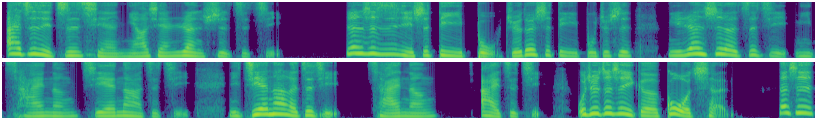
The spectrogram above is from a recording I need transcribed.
爱自己之前，你要先认识自己。认识自己是第一步，绝对是第一步。就是你认识了自己，你才能接纳自己；你接纳了自己，才能爱自己。我觉得这是一个过程，但是，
